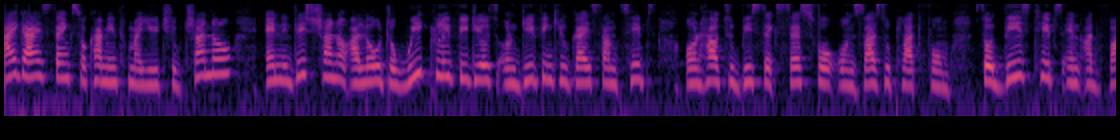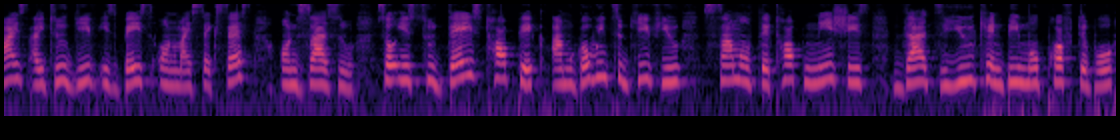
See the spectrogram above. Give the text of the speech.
Hi guys, thanks for coming to my YouTube channel. And in this channel, I load weekly videos on giving you guys some tips on how to be successful on Zazzle platform. So these tips and advice I do give is based on my success on Zazzle. So in today's topic, I'm going to give you some of the top niches that you can be more profitable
